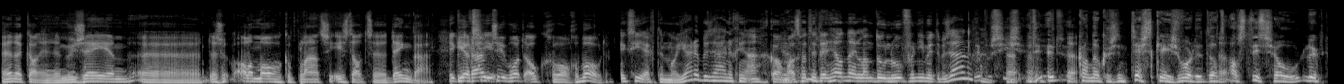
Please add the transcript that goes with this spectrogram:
He, dat kan in een museum. Uh, dus op alle mogelijke plaatsen is dat uh, denkbaar. Ik, Die ruimte zie, wordt ook gewoon geboden. Ik zie echt een miljardenbezuiniging aangekomen. Ja. Als we het in heel Nederland doen, hoeven we niet meer te bezuinigen. Ja, precies. Ja. Het, het kan ook eens een testcase worden dat als dit zo lukt...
